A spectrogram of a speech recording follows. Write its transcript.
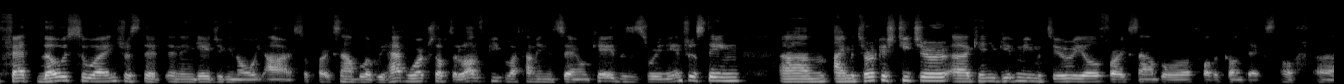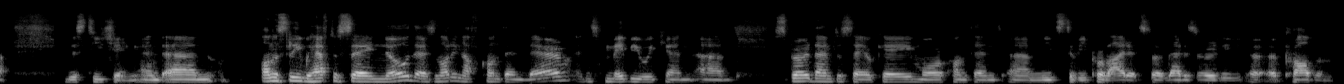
fed those who are interested in engaging in OER. So for example, if we have workshops, a lot of people are coming and saying, okay, this is really interesting. Um, I'm a Turkish teacher. Uh, can you give me material, for example, for the context of uh, this teaching? And um, honestly, we have to say, no, there's not enough content there. And maybe we can um, spur them to say, okay, more content um, needs to be provided. So that is really a, a problem.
